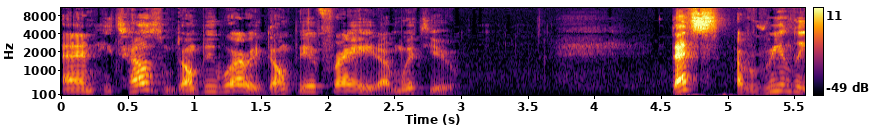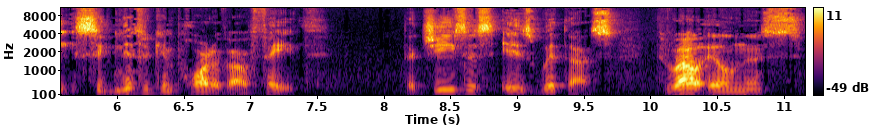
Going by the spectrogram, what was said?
And he tells them, Don't be worried, don't be afraid, I'm with you. That's a really significant part of our faith that Jesus is with us through our illness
